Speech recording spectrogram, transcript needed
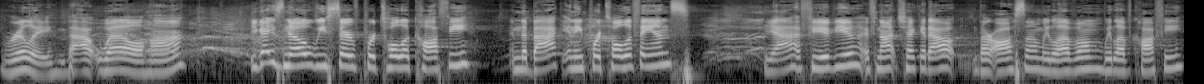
Really? That well, huh? You guys know we serve Portola coffee in the back. Any Portola fans? Yeah, a few of you. If not, check it out. They're awesome. We love them. We love coffee.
